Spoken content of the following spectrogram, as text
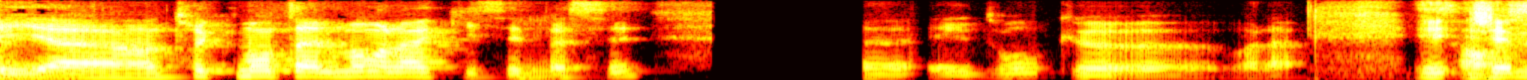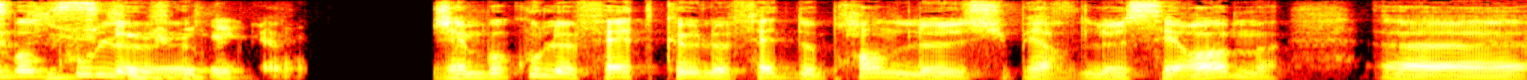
il y a un truc mentalement là qui s'est Mm. passé Euh, et donc euh, voilà Et j'aime beaucoup le. J'aime beaucoup le fait que le fait de prendre le super le sérum, euh,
